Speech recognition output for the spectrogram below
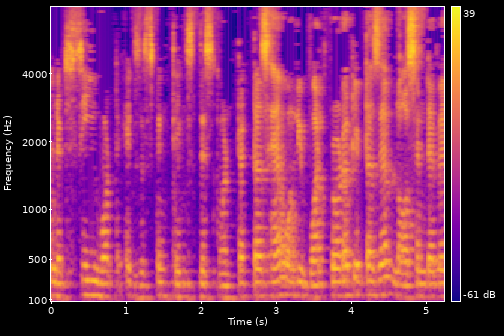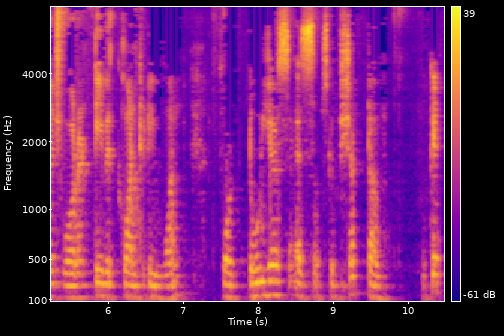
let's see what existing things this contract does have. Only one product it does have loss and damage warranty with quantity one for two years as subscription term. Okay.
